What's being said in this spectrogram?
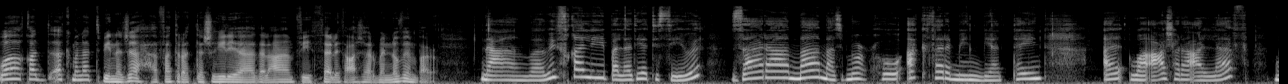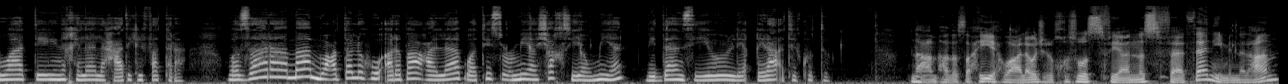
وقد أكملت بنجاح فترة تشغيلها هذا العام في الثالث عشر من نوفمبر. نعم ووفقا لبلدية سيول زار ما مجموعه أكثر من 210 ألاف مواطن خلال هذه الفترة. وزار ما معدله 4900 شخص يوميا ميدان سيول لقراءة الكتب. نعم هذا صحيح. وعلى وجه الخصوص في النصف الثاني من العام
